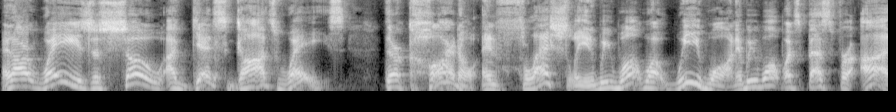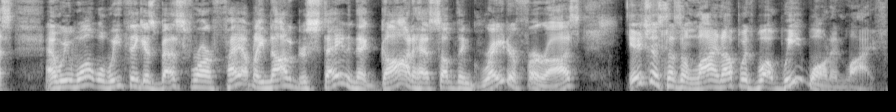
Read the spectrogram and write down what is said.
And our ways are so against God's ways. They're carnal and fleshly, and we want what we want, and we want what's best for us, and we want what we think is best for our family, not understanding that God has something greater for us. It just doesn't line up with what we want in life.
